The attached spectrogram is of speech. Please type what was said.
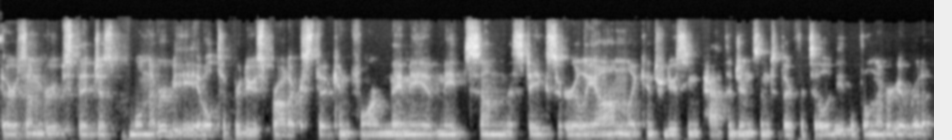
there are some groups that just will never be able to produce products that conform. They may have made some mistakes early on, like introducing pathogens into their facility that they'll never get rid of.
